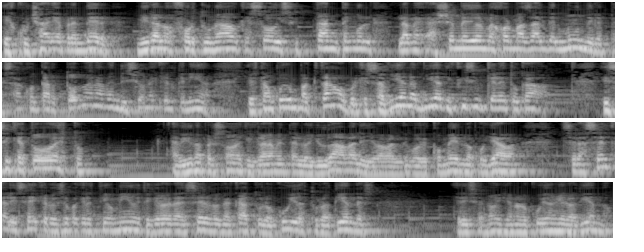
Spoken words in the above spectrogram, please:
y escuchar y aprender. Mira lo afortunado que soy, soy tan, tengo, la, me dio el mejor mazal del mundo y le empecé a contar todas las bendiciones que él tenía. Y estaba un poco impactado porque sabía la vida difícil que le tocaba. Dice que a todo esto había una persona que claramente lo ayudaba, le llevaba algo de comer, lo apoyaba. Se le acerca, le dice, quiero que sepa que eres tío mío y te quiero agradecer porque acá tú lo cuidas, tú lo atiendes. Dice, no, yo no lo cuido ni lo atiendo.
